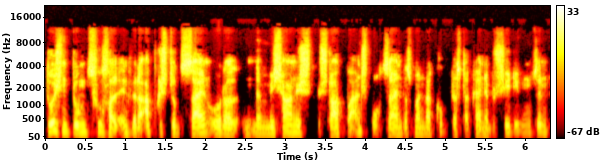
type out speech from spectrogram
durch einen dummen Zufall entweder abgestürzt sein oder mechanisch stark beansprucht sein, dass man da guckt, dass da keine Beschädigungen sind,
